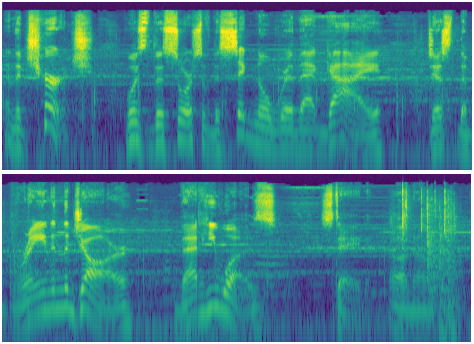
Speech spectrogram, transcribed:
And the church was the source of the signal where that guy, just the brain in the jar that he was, stayed. Oh no.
